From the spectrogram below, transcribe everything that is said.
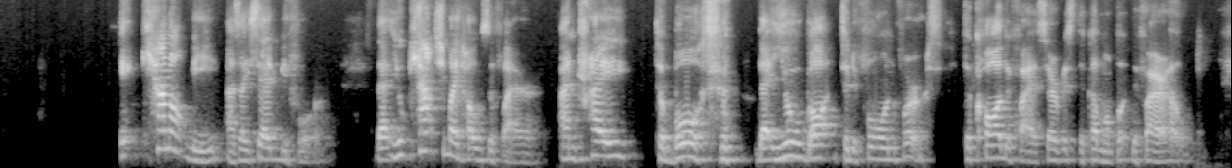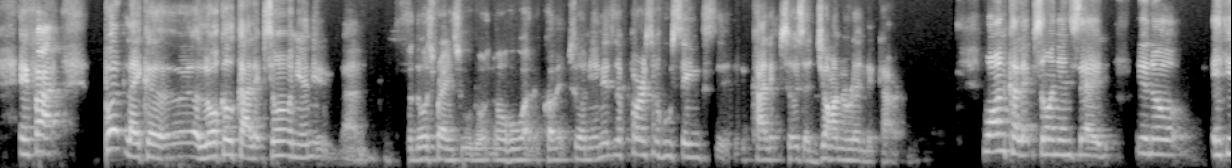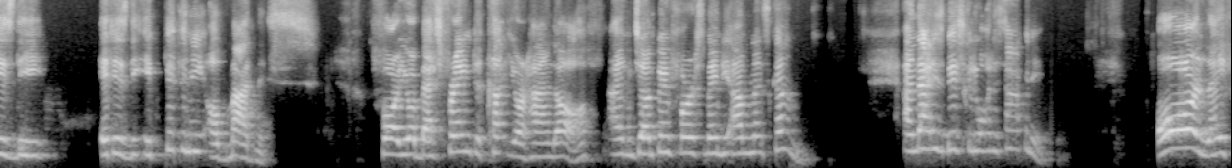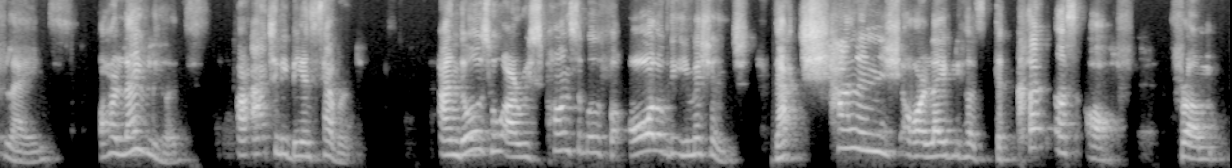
It cannot be, as I said before, that you catch my house afire and try to boast that you got to the phone first to call the fire service to come and put the fire out. In fact, but like a, a local calypsonian, um, for those friends who don't know who what a calypsonian is, a person who sings calypso is a genre in the Caribbean. One calypsonian said, you know, it is the it is the epiphany of madness for your best friend to cut your hand off and jump in first when the ambulance comes. And that is basically what is happening. Our lifelines, our livelihoods are actually being severed. And those who are responsible for all of the emissions that challenge our livelihoods to cut us off from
